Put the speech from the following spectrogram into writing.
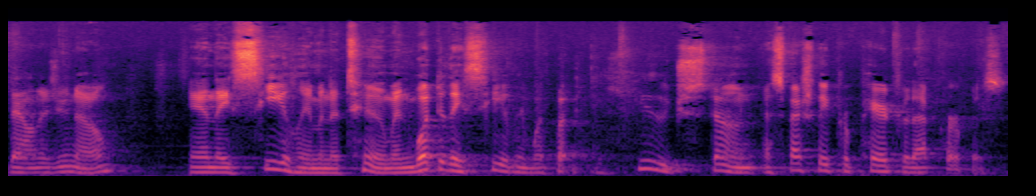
down, as you know, and they seal him in a tomb. And what do they seal him with? But a huge stone, especially prepared for that purpose.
